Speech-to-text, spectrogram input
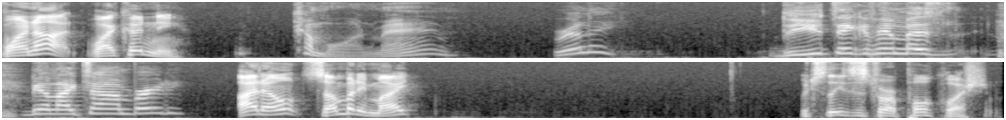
Why not? Why couldn't he? come on, man. Really? Do you think of him as being like Tom Brady? I don't. Somebody might. Which leads us to our poll question.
